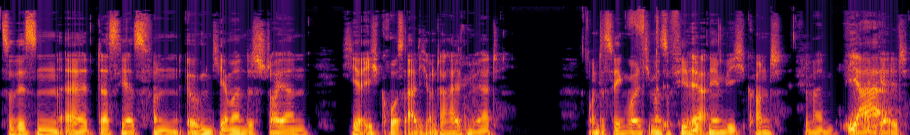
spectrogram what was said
zu wissen, äh, dass jetzt von irgendjemandes Steuern hier ich großartig unterhalten werde. Und deswegen wollte ich immer so viel ja. mitnehmen, wie ich konnte für mein, für ja, mein Geld.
